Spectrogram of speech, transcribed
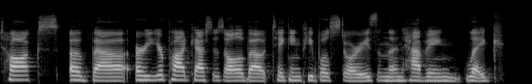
talks about, or your podcast is all about taking people's stories and then having like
